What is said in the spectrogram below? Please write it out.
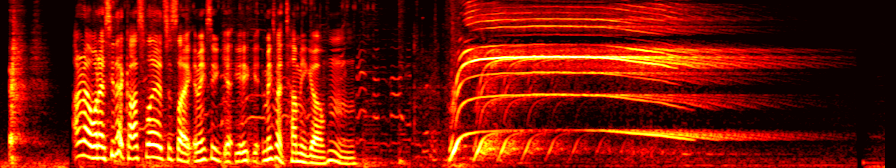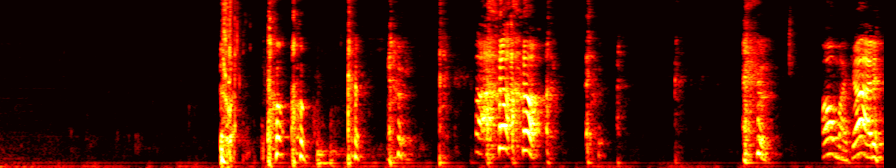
I don't know. When I see that cosplay, it's just like it makes me get, it makes my tummy go, hmm. God.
